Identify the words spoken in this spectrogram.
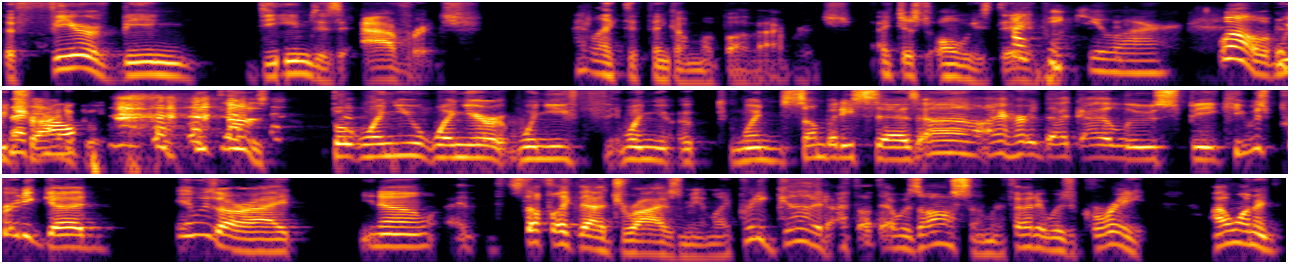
The fear of being deemed as average. I like to think I'm above average. I just always did. I think you are. Well, Does we try help? to be. It does. but when you when you're when you when you when somebody says, "Oh, I heard that guy Lou speak. He was pretty good. It was all right." You know, stuff like that drives me. I'm like, "Pretty good. I thought that was awesome. I thought it was great. I want to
